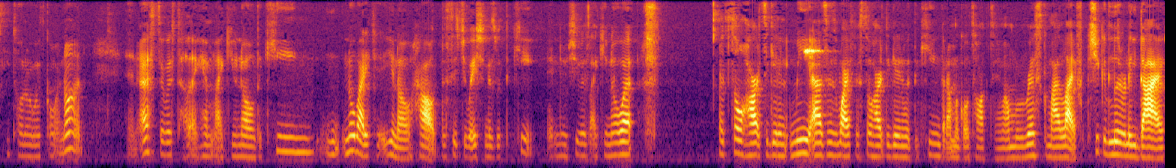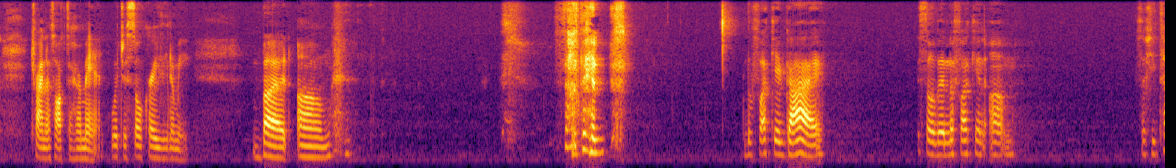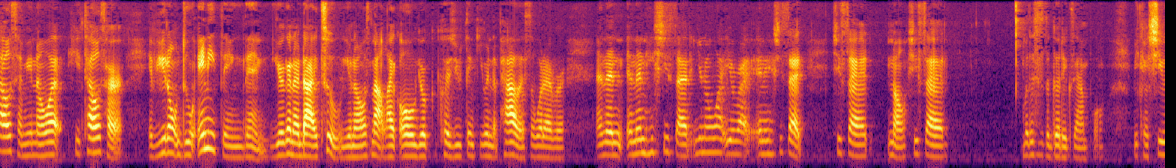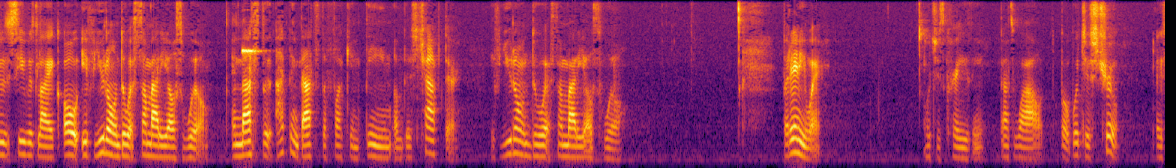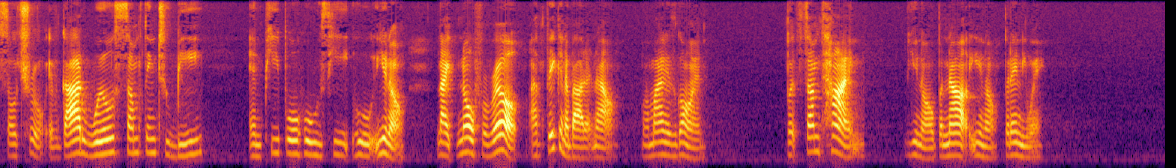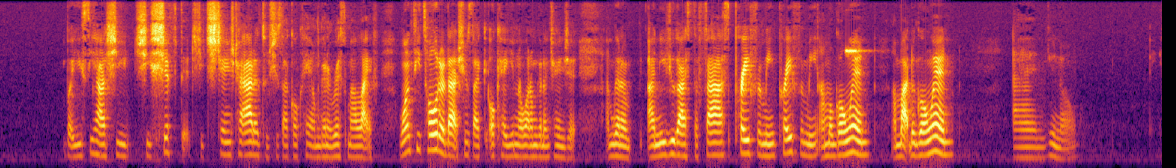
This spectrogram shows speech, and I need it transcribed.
he told her what's going on. And Esther was telling him, like, you know, the king, nobody can, you know, how the situation is with the king. And she was like, you know what? It's so hard to get in. Me as his wife, it's so hard to get in with the king, but I'm going to go talk to him. I'm going to risk my life. She could literally die trying to talk to her man, which is so crazy to me. But, um, So then the fucking guy so then the fucking um so she tells him, you know what? He tells her, if you don't do anything, then you're gonna die too. You know, it's not like oh you're because you think you're in the palace or whatever. And then and then he she said, you know what? You're right. And then she said, she said no. She said, but this is a good example because she was she was like, oh, if you don't do it, somebody else will. And that's the I think that's the fucking theme of this chapter. If you don't do it, somebody else will. But anyway, which is crazy. That's wild. But which is true. It's so true. If God wills something to be and people who's he who, you know, like no, for real. I'm thinking about it now. My mind is going. But sometime, you know, but now, you know, but anyway. But you see how she she shifted. She changed her attitude. She's like, "Okay, I'm to risk my life." Once he told her that, she was like, okay, you know what? I'm going to change it. I'm going to, I need you guys to fast. Pray for me. Pray for me. I'm going to go in. I'm about to go in. And, you know,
